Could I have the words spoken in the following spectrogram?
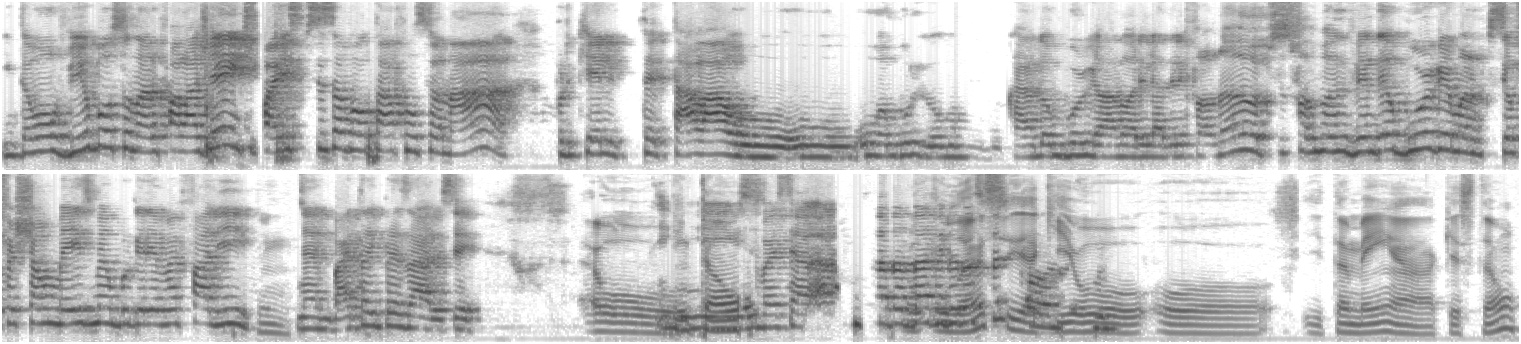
Então, ouvir o Bolsonaro falar, gente, o país precisa voltar a funcionar, porque ele tá lá o, o, o hambúrguer, o cara do hambúrguer lá na orelha dele falou: Não, eu preciso vender hambúrguer, mano, porque se eu fechar um mês, minha hambúrgueria vai falir. Sim. Né? Baita empresário, sei. É o... Então, isso vai ser a, da, da vida o lance é que o, o e também a questão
